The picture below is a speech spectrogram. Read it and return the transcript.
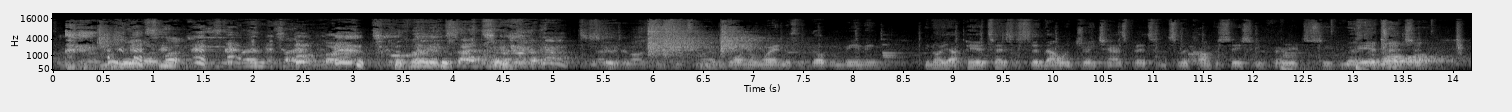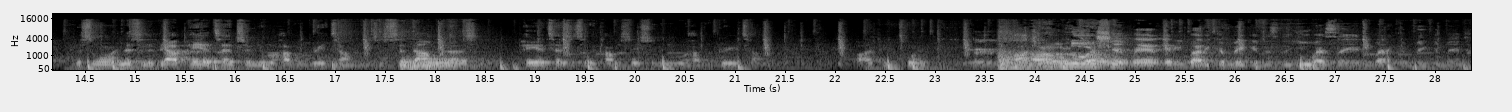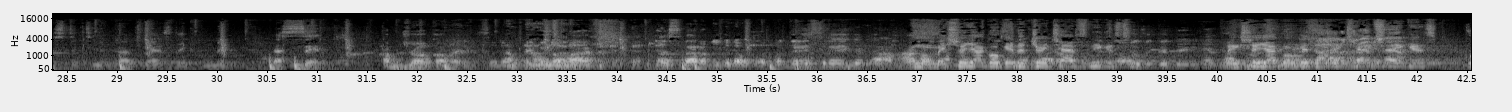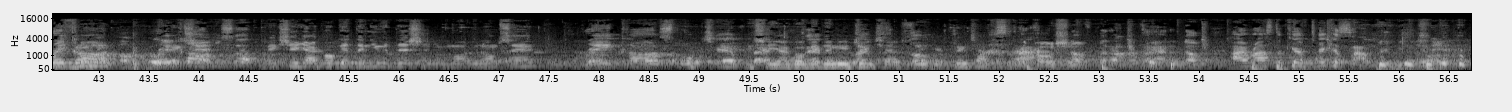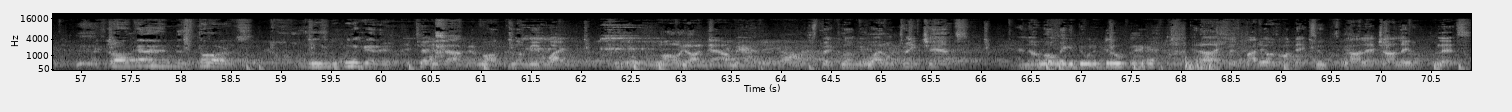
You You learn see, much. it's very exciting. It's very exciting. You learn a lot. You know, just between born and win is a double meaning. You know, y'all pay attention, sit down with Drink Champs, pay attention to the conversation. It's very interesting. Pay Mr. attention. Walmart. Listen, Warren, listen, if y'all pay attention, you will have a great time. Just sit down with us, pay attention to the conversation, and you will have a great time. RP Twin. Entrepreneurship, oh, man. Anybody can make it. This is the USA. Anybody can make it, man. Just stick to your guns, man. Stay committed. That's it. I'm drunk already, so don't pay me no mind. Listen, I don't even know what, what day is today again. I don't know. Make sure y'all go get the drink champ sneakers too. always a good day to Make sure y'all go get the drink champ sneakers. Ray You feel me? Khan. Ray Make Khan, sure- what's up? Make sure y'all go get the new edition. You know, you know what I'm saying? Ray Khan, Smoke Champ. Make sure y'all go get the new drink champ sneakers. Drink champ Listen, sneakers. I had enough, but I never had enough. I Rasta Kev, take us out, baby. Go get it in the stores. Look at it. Check this out, man. We're on Colombian White. I'm gonna hold y'all down, man. I Respect Colombian White on Drink Champs. And I'm gonna make it do what it do, baby. And uh, expect everybody else on deck too. So I'll at y'all later. Bless.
